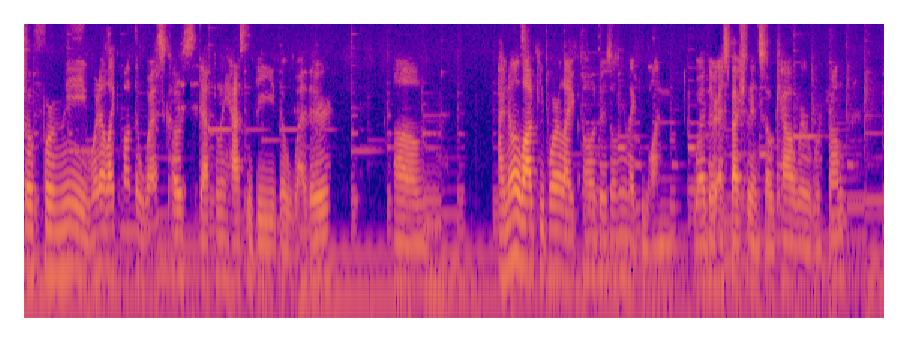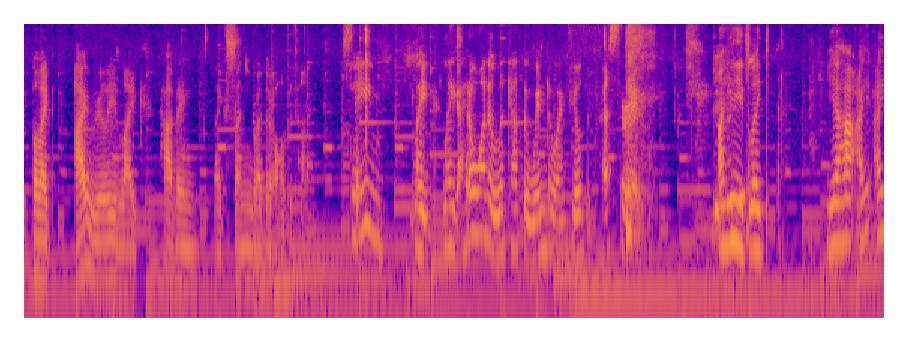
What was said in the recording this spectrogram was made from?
So for me, what I like about the West Coast definitely has to be the weather. Um, I know a lot of people are like, "Oh, there's only like one weather," especially in SoCal where we're from. But like, I really like having like sunny weather all the time. same. Like like I don't want to look out the window and feel depressed already. I mean, like, yeah, I, I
